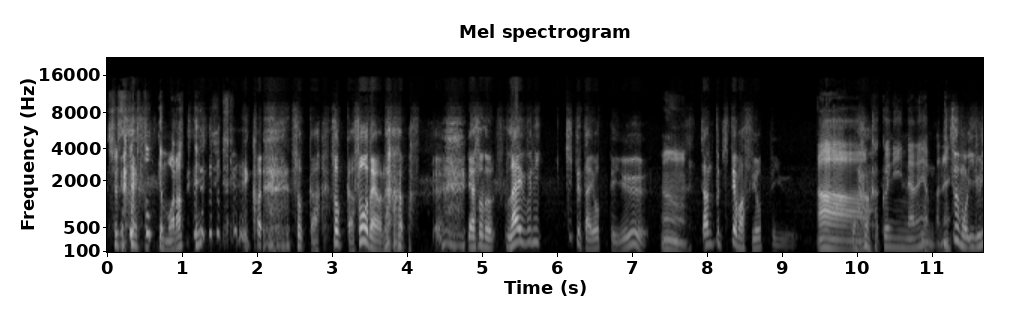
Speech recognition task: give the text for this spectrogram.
出席取ってもらって？そっか、そっか、そうだよな。いや、そのライブに来てたよっていう、うん。ちゃんと来てますよっていう、ああ、確認だね、やっぱねうんい。つもいる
